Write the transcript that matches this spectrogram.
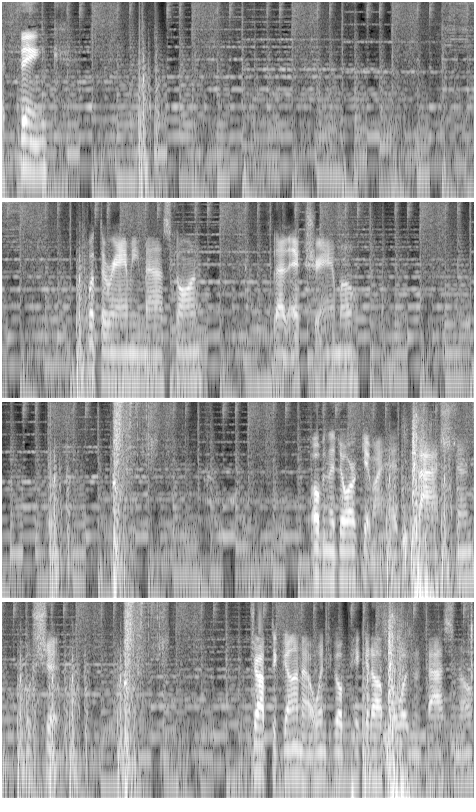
I think... Put the Rami mask on for that extra ammo. Open the door, get my head bashed in. Oh shit dropped a gun. I went to go pick it up. I wasn't fast enough.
